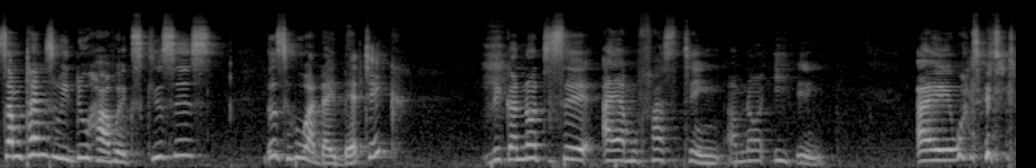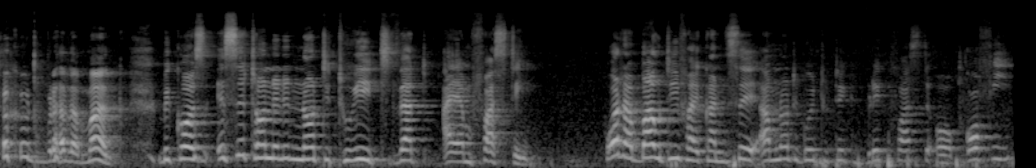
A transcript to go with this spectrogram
Sometimes we do have excuses. Those who are diabetic, they cannot say, I am fasting, I'm not eating. I wanted to talk with Brother Mark because is it only not to eat that I am fasting? What about if I can say I'm not going to take breakfast or coffee?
